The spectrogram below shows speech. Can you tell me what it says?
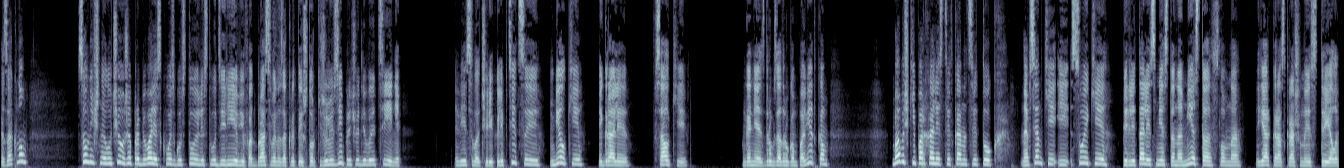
За окном солнечные лучи уже пробивали сквозь густую листву деревьев, отбрасывая на закрытые шторки жалюзи причудливые тени. Весело чирикали птицы, белки играли в салки, гоняясь друг за другом по веткам — Бабочки порхали с цветка на цветок, овсянки и сойки перелетали с места на место, словно ярко раскрашенные стрелы.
